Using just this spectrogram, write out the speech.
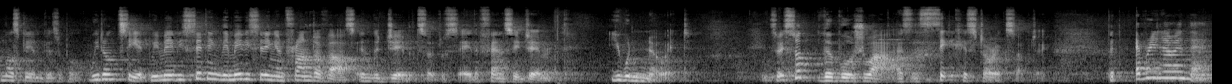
mostly invisible. We don't see it. We may be sitting, they may be sitting in front of us in the gym, so to say, the fancy gym. You wouldn't know it. So it's not the bourgeois as a thick historic subject. But every now and then,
